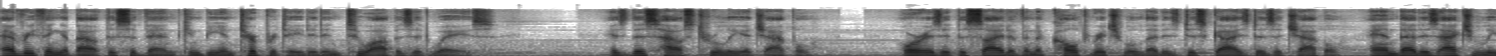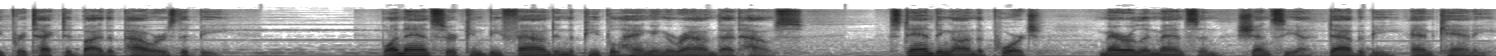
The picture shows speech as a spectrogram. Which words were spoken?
everything about this event can be interpreted in two opposite ways. Is this house truly a chapel? Or is it the site of an occult ritual that is disguised as a chapel, and that is actually protected by the powers that be? One answer can be found in the people hanging around that house. Standing on the porch, Marilyn Manson, Shenseea, Dababy, and Kanye.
